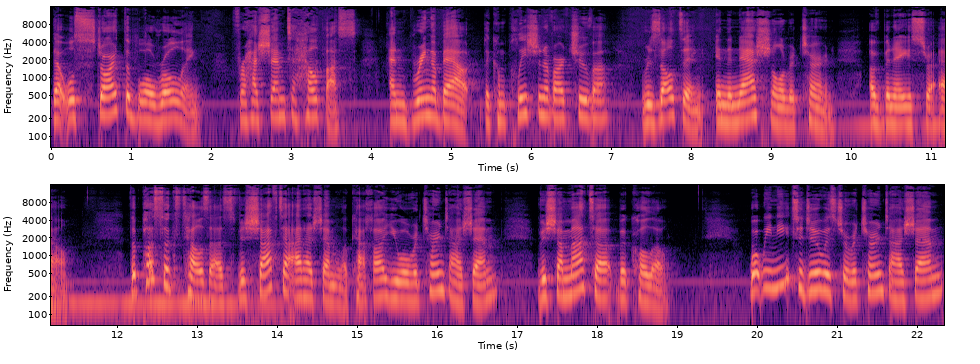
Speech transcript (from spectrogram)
that will start the ball rolling for Hashem to help us and bring about the completion of our tshuva, resulting in the national return of Bnei Israel. The pasuk tells us, "V'shavta ad Hashem Elokecha," you will return to Hashem, "Vishamata bekolo." What we need to do is to return to Hashem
